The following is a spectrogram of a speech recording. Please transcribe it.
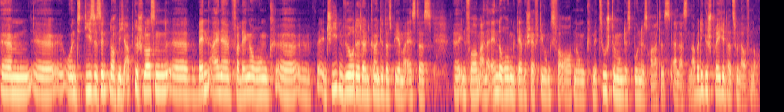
ähm, äh, und diese sind noch nicht abgeschlossen. Äh, wenn eine Verlängerung äh, entschieden würde, dann könnte das BMAS das in Form einer Änderung der Beschäftigungsverordnung mit Zustimmung des Bundesrates erlassen. Aber die Gespräche dazu laufen noch.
